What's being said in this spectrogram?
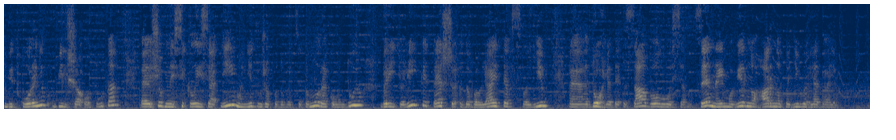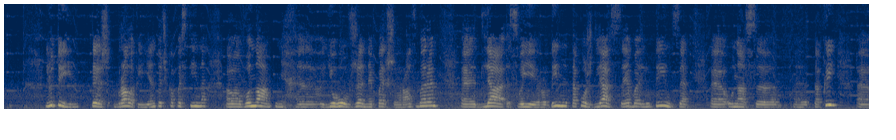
від коренів, більше отута, е, щоб не сіклися. І мені дуже подобається. Тому рекомендую, беріть олійки, теж додавайте в свої е, догляди за волоссям. Це неймовірно гарно тоді виглядає. Лютеїн теж брала клієнточка постійно. Е, Вона е, його вже не перший раз бере е, для своєї родини, також для себе. Лютеїн це е, у нас е, е, такий е,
